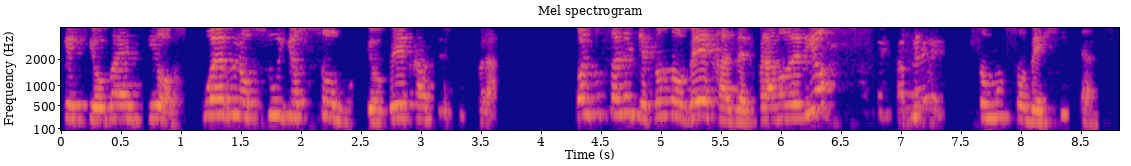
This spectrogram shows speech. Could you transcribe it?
que Jehová es Dios, pueblo suyo somos y ovejas de su prado. ¿Cuántos saben que son ovejas del prado de Dios? Somos ovejitas.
